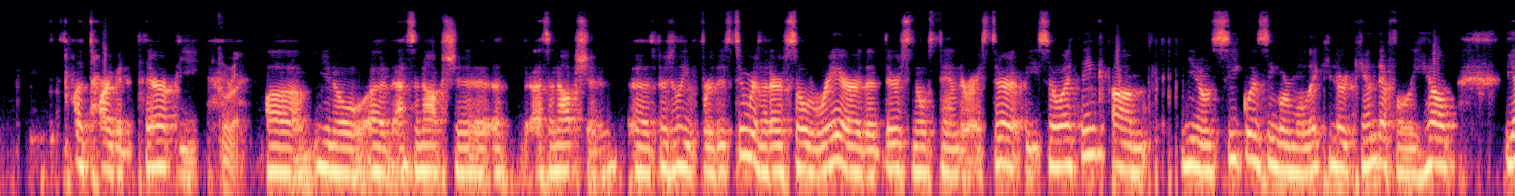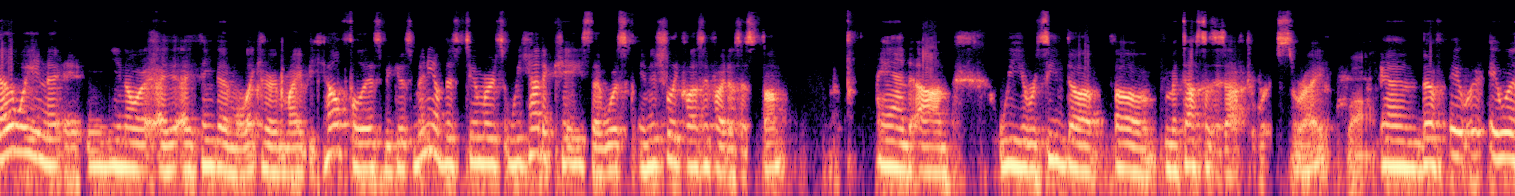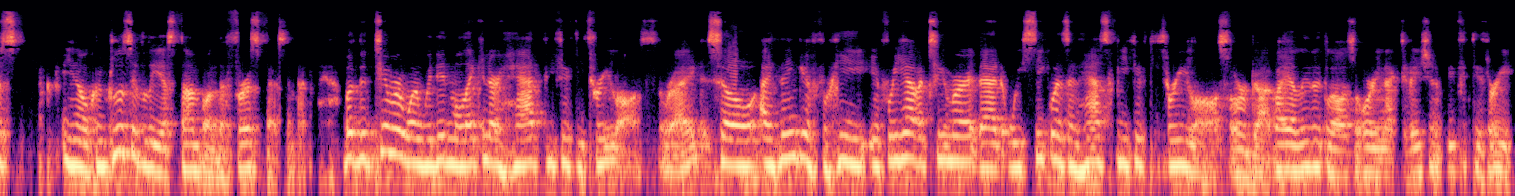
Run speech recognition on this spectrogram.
a targeted therapy. Correct. Uh, you know, uh, as an option, uh, as an option, uh, especially for these tumors that are so rare that there's no standardized therapy. So I think, um, you know, sequencing or molecular can definitely help. The other way, in, you know, I, I think that molecular might be helpful is because many of these tumors, we had a case that was initially classified as a stump and um, we received a, a, metastasis afterwards, right? Wow. And the, it, it was, you know, conclusively a stump on the first specimen. But the tumor, when we did molecular, had p53 loss, right? So I think if we if we have a tumor that we sequence and has p53 loss or biallelic loss or inactivation of p53,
